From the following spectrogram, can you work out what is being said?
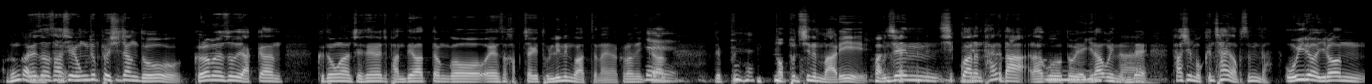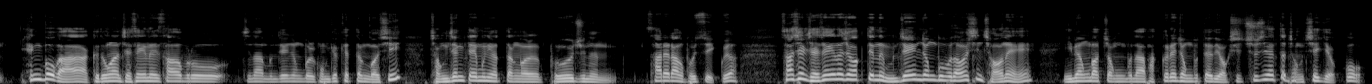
그런 거 그래서 아닙니까? 사실 홍준표 시장도 그러면서도 약간 그동안 재생에너지 반대왔던 거에서 갑자기 돌리는 것 같잖아요. 그러니까 네. 이제 부- 덧붙이는 말이 문재인 식과는 다르다라고 또 얘기를 하고 있는데 사실 뭐 큰 차이는 없습니다. 오히려 이런 행보가 그동안 재생에너지 사업으로 지난 문재인 정부를 공격했던 것이 정쟁 때문이었던 걸 보여주는 사례라고 볼 수 있고요. 사실 재생에너지 확대는 문재인 정부보다 훨씬 전에 이명박 정부나 박근혜 정부 때도 역시 추진했던 정책이었고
